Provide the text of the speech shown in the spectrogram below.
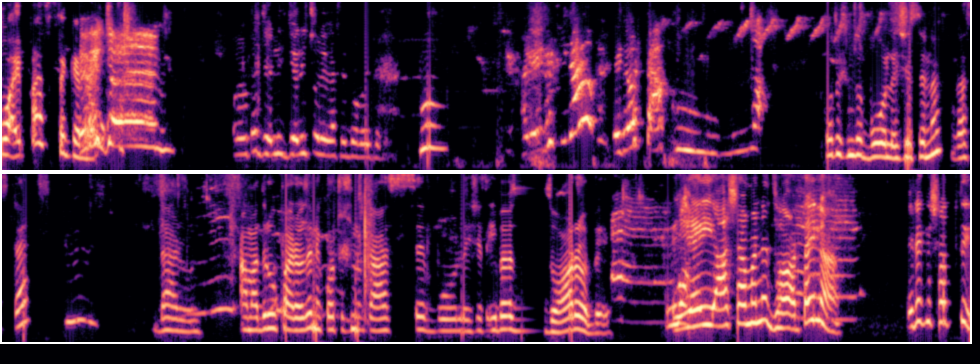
ভয় পাচ্ছে কেন? এই জ্যাম! ওটা জেলি জেলি চলে গেছে দৌড়ে দৌড়ে কত সুন্দর বোল এসেছে না গাছটা দারুণ আমাদের উপারে জানে কত সুন্দর গাছে বোল এসেছে। এবার ঝড় হবে। এই আশা মানে ঝড় তাই না? এটা কি সত্যি?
